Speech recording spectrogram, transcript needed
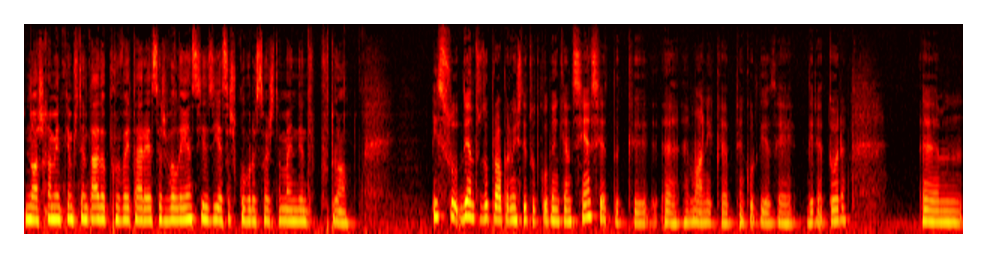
nós realmente temos tentado aproveitar essas valências e essas colaborações também dentro de Portugal. Isso dentro do próprio Instituto Gulbenkian de Ciência, de que a, a Mónica Betancourt Dias é diretora, um,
